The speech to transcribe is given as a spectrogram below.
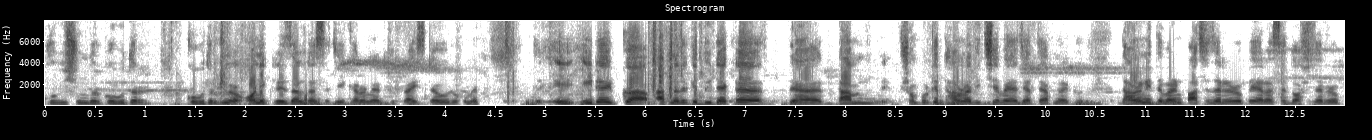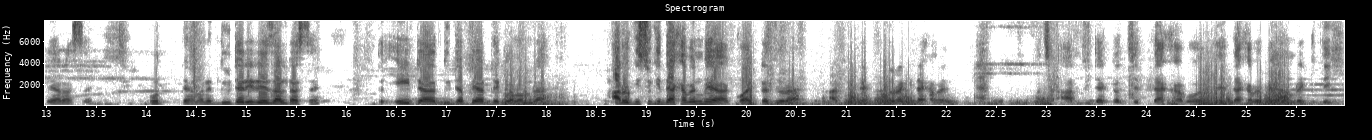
খুবই সুন্দর কবুতর। কবুতরগুলোর অনেক রেজাল্ট আছে, যে কারণে আর কি প্রাইসটা ওই রকমের। তো এই- এইটা একটু আপনাদেরকে দুইটা একটা দাম সম্পর্কে ধারণা দিচ্ছে ভাইয়া, যাতে আপনারা একটু ধারণা নিতে পারেন। পাঁচ হাজারেরও পেয়ার আছে, দশ হাজারেরও পেয়ার আছে। মানে দুইটারই রেজাল্ট আছে। তো এইটা, দুইটা পেয়ার দেখলাম আমরা। আরও কিছু কি দেখাবেন ভাইয়া? কয়েকটা জোড়া? আর দুইটা একটা জোড়া কি দেখাবেন? আচ্ছা আর দুইটা একটা দেখাবো দেখাবে ভাইয়া আমরা একটু দেখি।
